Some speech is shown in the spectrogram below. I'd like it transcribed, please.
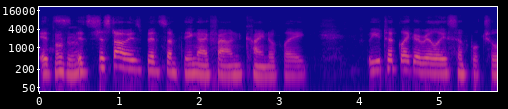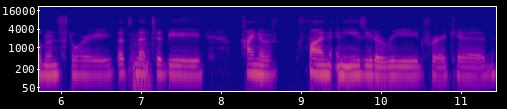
It's Okay. it's just always been something I found kind of like you took like a really simple children's story that's Mhm. meant to be kind of fun and easy to read for a kid.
